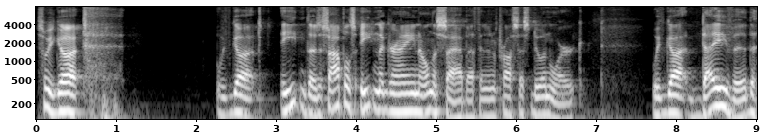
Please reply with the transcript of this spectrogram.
So we got we've got eating the disciples eating the grain on the Sabbath and in the process doing work. We've got David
